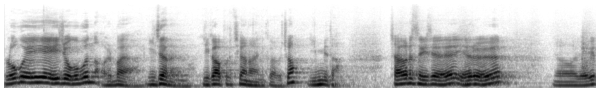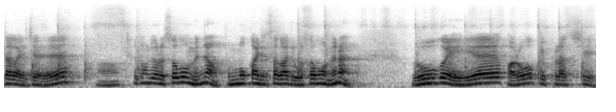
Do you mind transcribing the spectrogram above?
로그 A의 A제곱은 얼마야? 2잖아요. 2가 앞으로 튀어나오니까 그죠? 2입니다. 자, 그래서 이제 얘를 어, 여기다가 이제 어, 최종적으로 써보면요. 분모까지 써가지고 써보면은 로그 A의 괄호 B 플러스 C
